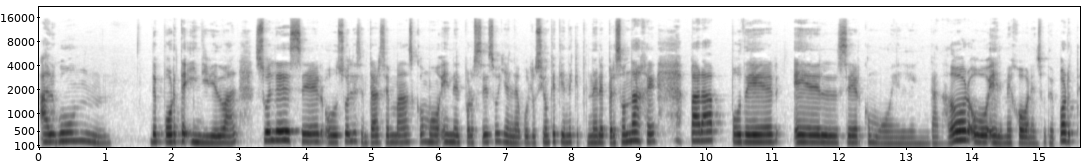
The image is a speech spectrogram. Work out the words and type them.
algún deporte individual suele ser o suele centrarse más como en el proceso y en la evolución que tiene que tener el personaje para poder el ser como el ganador o el mejor en su deporte.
